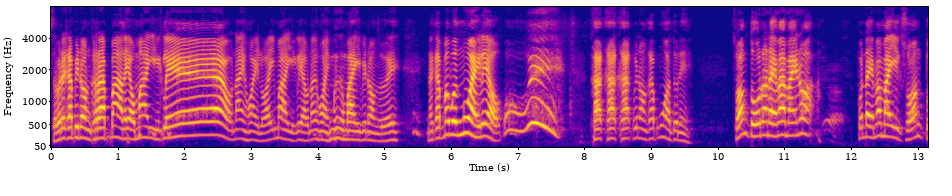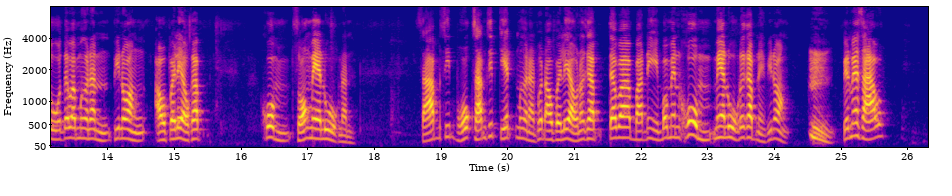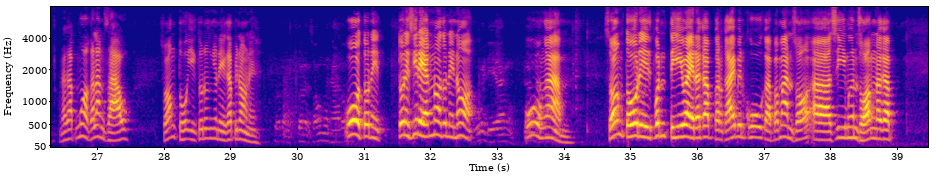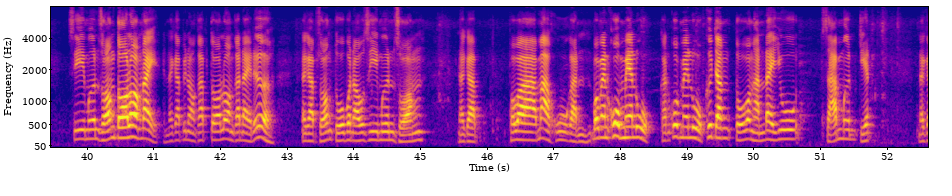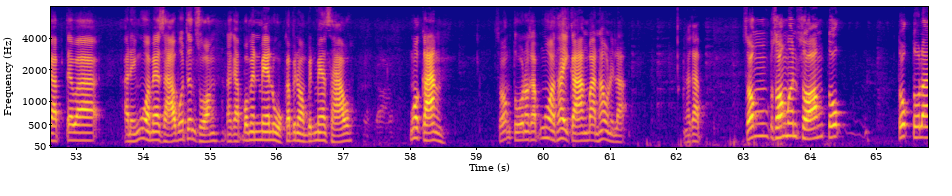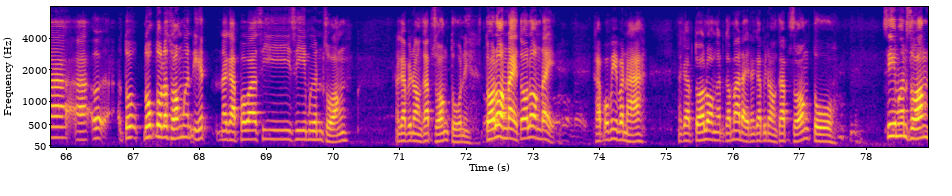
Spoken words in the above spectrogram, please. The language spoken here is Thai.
สวัสดีครับพี่น้องครับมาแล้วมาอีกแล้วนายหอยลอยมาอีกแล้วนายหอยมือใหม่พี่น้องเอ๋ยนะครับมาเบิ่งง่วยแล้วโอ้ยคักคักคักพี่น้องครับง่วตัวนี้สองตัวเนาะได้มาใหม่เนาะพนได้มาใหม่อีกสองตัวแต่ว่ามือนั้นพี่น้องเอาไปแล้วครับโคมสองแม่ลูกนั่นสามสิบหกสามสิบเจ็ดมือนั้นเพิ่นเอาไปแล้วนะครับ แต่ว่าบัดนี้บ่แม่นโคมแม่ลูกนะครับนี่พี่น้องเป็นแม่สาวนะครับง่วกำลังสาวสองตัวอีกตัวหนึงอยู่นี่ครับพี่น้องนี่ อ้ตัวนี้ตัวนี้สีแดงเนาะตัวนี้เนาะโอ้งามสองตัวนี่เพ้นตีไว้นะครับกันขายเป็นคู่กับประมาณสองอ่าสี่หมื่นสองนะครับสี่หมื่นสองต่อรองได้นะครับพี่น้องครับต่อรองกันได้เด้อนะครับสองตัวเพิ่นเอาสี่หมื่นสองนะครับเพราะว่ามาคู่กันบ่แม่นโคมแม่ลูกกันโคมแม่ลูกคือจังตัววังหันได้อยู่สามหมื่นเจ็ดนะครับแต่ว่าอันนี้งัวแม่สาวเบิดทั้งสองนะครับบ่แม่นแม่ลูกครับพี่น้องเป็นแม่สาวงัวกลาง สองตัวนะครับงัวไทยกลางบ้านเฮานี่ละนะครับสองสองหมื่นสองตกตกตัวละเออตกตกตัวละสองหมื่นเอ็ดนะครับเพราะว่าสี่สี่หมื่นสองนะครับพี่น้องครับสองตัวนี่ต่อรองได้ต่อรองได้ครับไม่มีปัญหานะครับต่อรองกันก็มาได้นะครับพี่น้องครับสองตัวสี่หมื่นสอง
